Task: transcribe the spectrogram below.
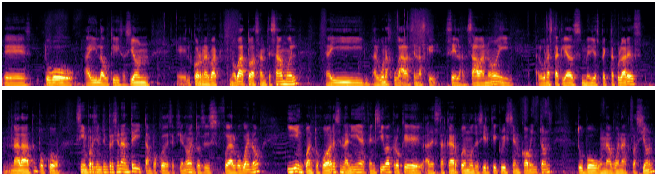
eh, tuvo ahí la utilización el cornerback novato Asante Samuel. Ahí algunas jugadas en las que se lanzaba, ¿no? Y algunas tacleadas medio espectaculares. Nada tampoco 100% impresionante y tampoco decepcionó. Entonces fue algo bueno. Y en cuanto a jugadores en la línea defensiva, creo que a destacar podemos decir que Christian Covington tuvo una buena actuación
